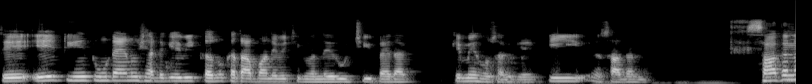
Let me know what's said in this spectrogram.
ਤੇ ਇਹ ਟੀ ਟੂ ਟੈ ਨੂੰ ਛੱਡ ਕੇ ਵੀ ਕਦੋਂ ਕਿਤਾਬਾਂ ਦੇ ਵਿੱਚ ਬੰਦੇ ਰੁਚੀ ਪੈਦਾ ਕਿਵੇਂ ਹੋ ਸਕਦੀ ਹੈ ਕੀ ਸਾਧਨ? ਸਾਧਨ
